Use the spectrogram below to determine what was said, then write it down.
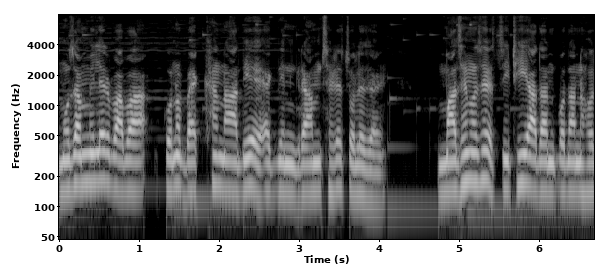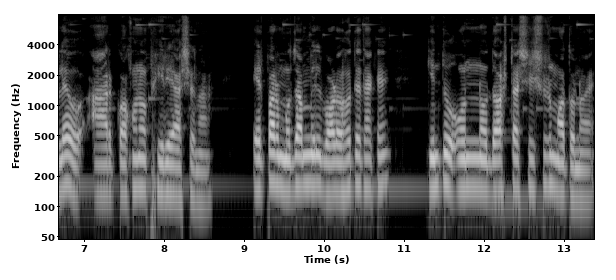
মোজাম্মিলের বাবা কোনো ব্যাখ্যা না দিয়ে একদিন গ্রাম ছেড়ে চলে যায়। মাঝে মাঝে চিঠি আদান প্রদান হলেও আর কখনো ফিরে আসে না। এরপর মোজাম্মিল বড় হতে থাকে, কিন্তু অন্য দশটা শিশুর মতো নয়।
